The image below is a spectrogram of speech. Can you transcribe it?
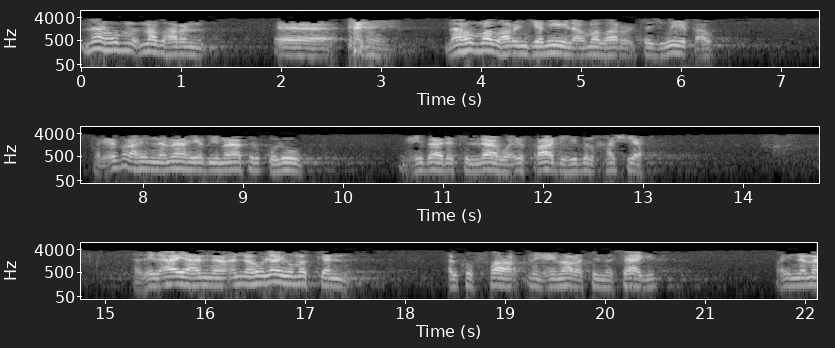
ما هو مظهر آه، ما هو مظهر جميل أو مظهر تزويق أو العبرة إنما هي بما في القلوب من عبادة الله وإفراده بالخشية. في الآية أن أنه لا يمكن الكفار من عمارة المساجد وإنما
